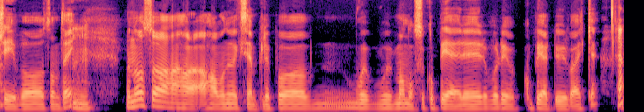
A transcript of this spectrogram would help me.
skive og sånne ting. Mm. Men nå så har, har man jo eksempler på hvor, hvor man også kopierer Hvor de har kopiert urverket. Ja.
